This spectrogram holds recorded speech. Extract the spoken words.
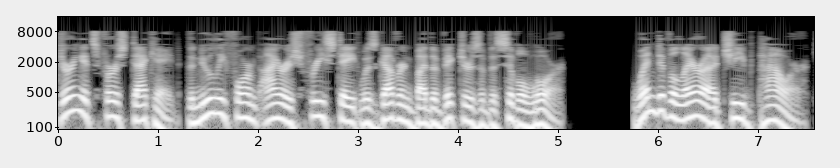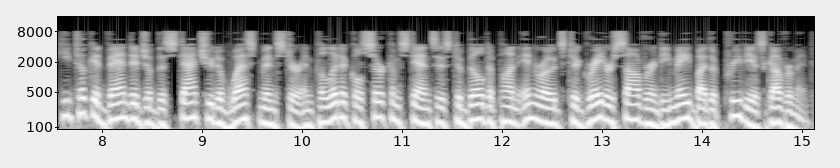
during its first decade, the newly formed Irish Free State was governed by the victors of the Civil War. When de Valera achieved power, he took advantage of the Statute of Westminster and political circumstances to build upon inroads to greater sovereignty made by the previous government.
